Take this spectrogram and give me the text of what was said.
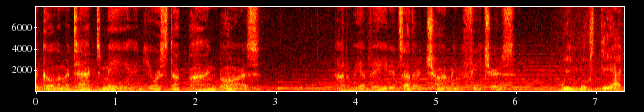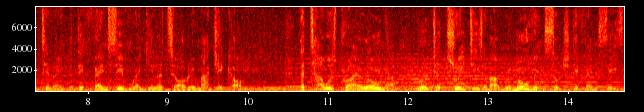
the golem attacked me, and you're stuck behind bars. How do we evade its other charming features? We must deactivate the defensive regulatory magic on. The tower's prior owner wrote a treatise about removing such defenses.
